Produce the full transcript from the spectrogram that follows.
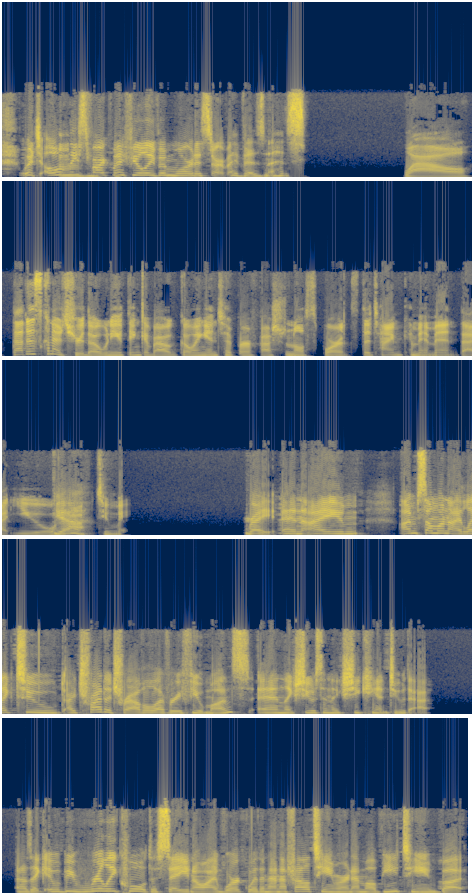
which only mm-hmm. sparked my fuel even more to start my business. Wow. That is kind of true though, when you think about going into professional sports, the time commitment that you yeah. have to make. Right. And I'm I'm someone I like to I try to travel every few months and like she was saying like she can't do that. And I was like, it would be really cool to say, you know, I work with an NFL team or an MLB team, but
